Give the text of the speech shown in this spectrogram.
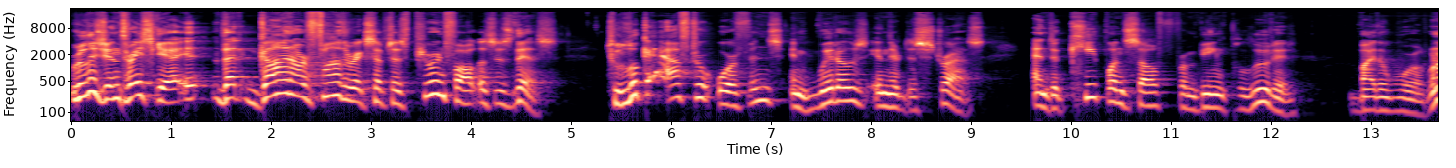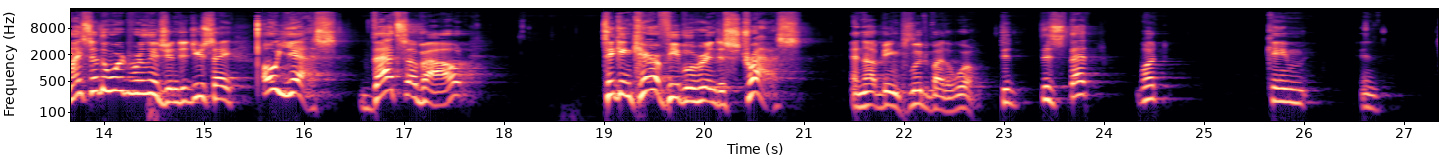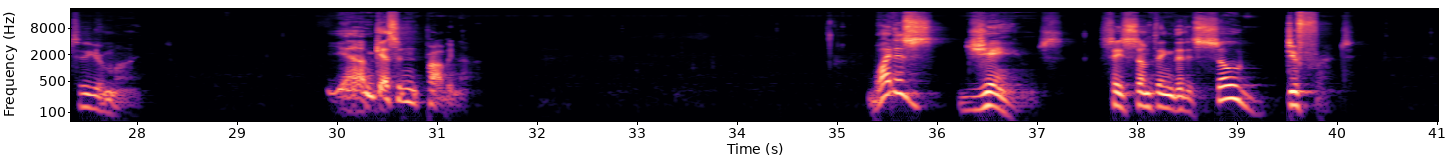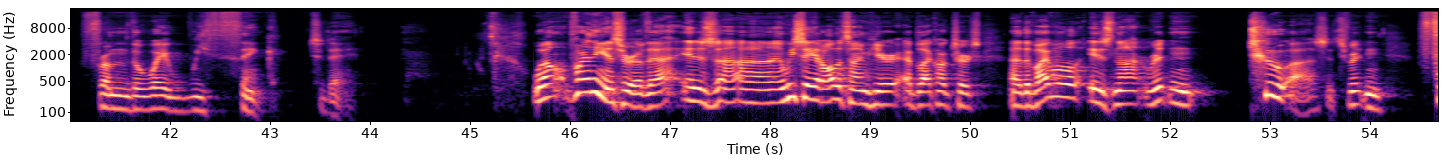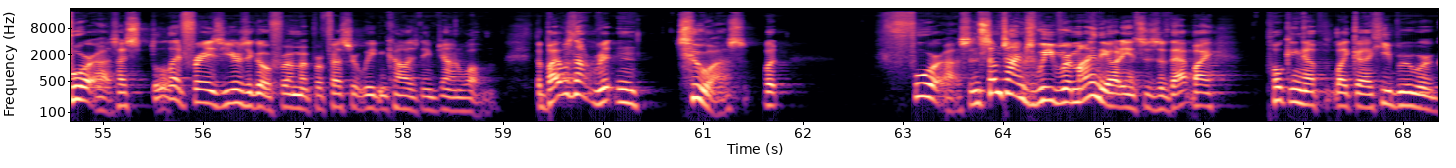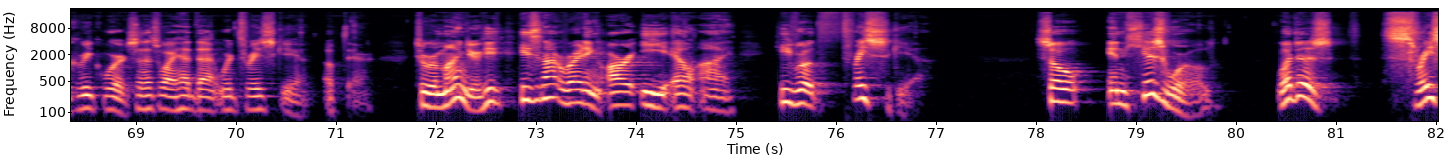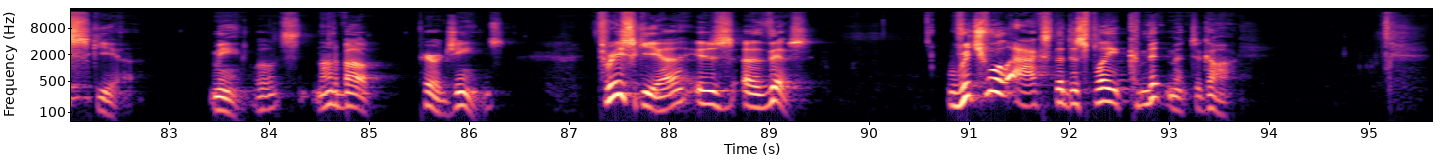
Religion, threskia, that God our Father accepts as pure and faultless is this to look after orphans and widows in their distress, and to keep oneself from being polluted by the world. When I said the word religion, did you say, oh, yes, that's about taking care of people who are in distress and not being polluted by the world? Did, is that what came into your mind? Yeah, I'm guessing probably not. Why does James say something that is so different from the way we think today? Well, part of the answer of that is, uh, and we say it all the time here at Blackhawk Church, uh, the Bible is not written to us, it's written for us. I stole that phrase years ago from a professor at Wheaton College named John Walton. The Bible's not written to us, but for us. And sometimes we remind the audiences of that by poking up like a Hebrew or a Greek word. So that's why I had that word threskia up there to remind you. He, he's not writing R E L I, he wrote threskia. So in his world, what does threskia mean? Well, it's not about a pair of jeans. Threskia is uh, this ritual acts that display commitment to God.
